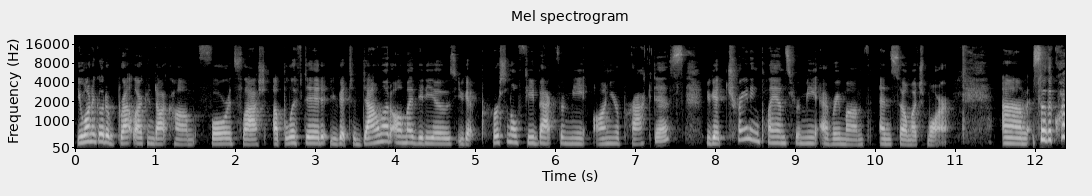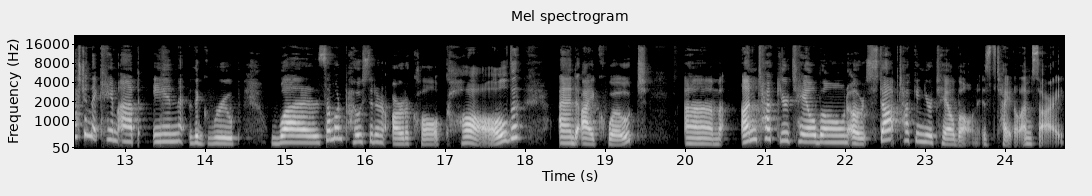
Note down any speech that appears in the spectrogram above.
you want to go to brettlarkin.com forward slash uplifted. You get to download all my videos. You get personal feedback from me on your practice. You get training plans from me every month and so much more. Um, so the question that came up in the group was someone posted an article called, and I quote, um, untuck your tailbone or stop tucking your tailbone is the title i'm sorry.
